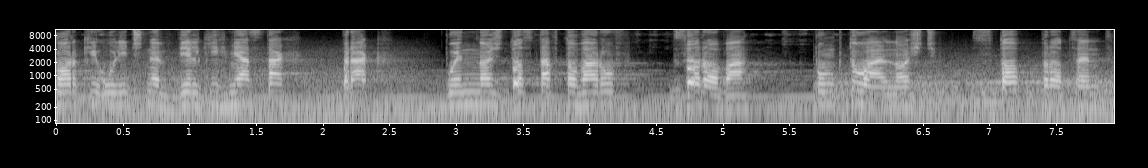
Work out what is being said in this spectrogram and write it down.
Korki uliczne w wielkich miastach brak. Płynność dostaw towarów wzorowa. Punktualność 100%.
